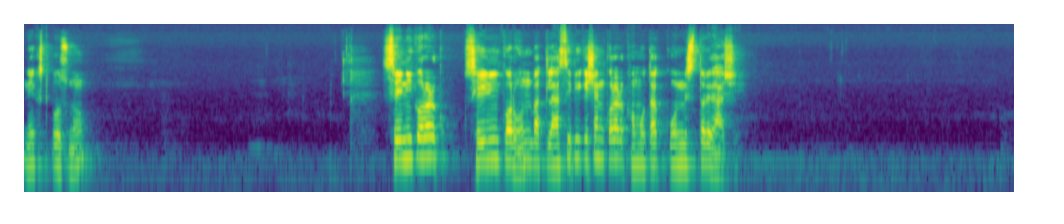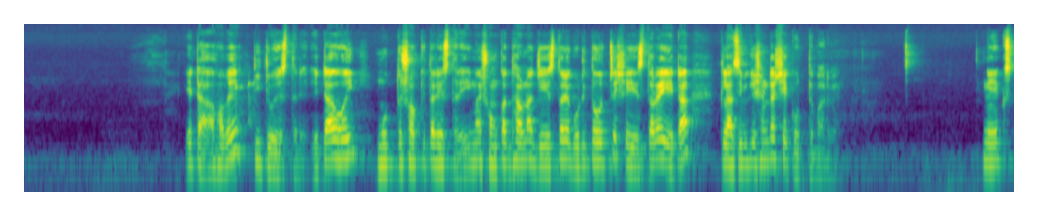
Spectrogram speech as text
নেক্সট প্রশ্ন। শ্রেণি করার শ্রেণীকরণ বা ক্লাসিফিকেশন করার ক্ষমতা কোন স্তরে আসে? এটা হবে তৃতীয় স্তরে। এটাও ওই মূর্ত সক্রিয়তার স্তরে। মানে সংখ্যার ধারণা যে স্তরে গঠিত হচ্ছে, সেই স্তরে এটা ক্লাসিফিকেশনটা সে করতে পারবে। নেক্সট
